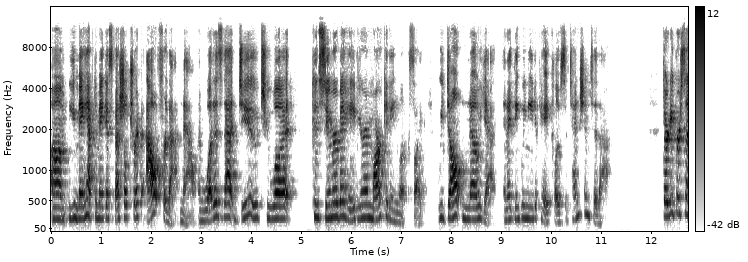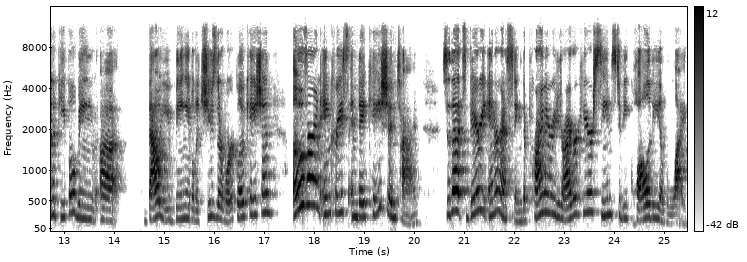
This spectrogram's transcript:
um, you may have to make a special trip out for that now. And what does that do to what consumer behavior and marketing looks like? We don't know yet. And I think we need to pay close attention to that. 30% of people being uh, value being able to choose their work location over an increase in vacation time. So that's very interesting. The primary driver here seems to be quality of life.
